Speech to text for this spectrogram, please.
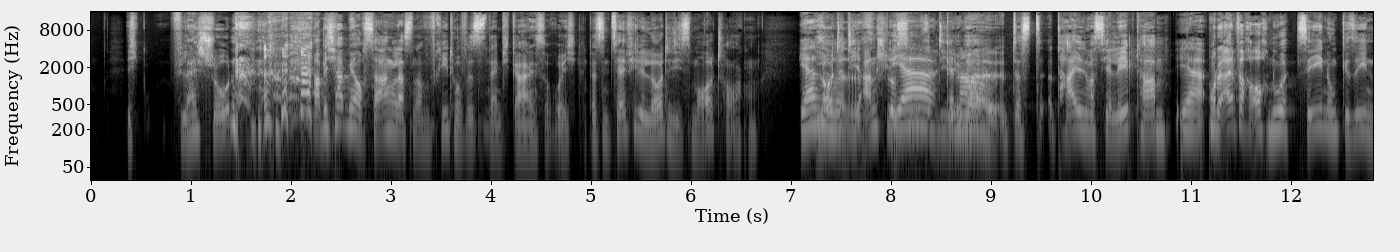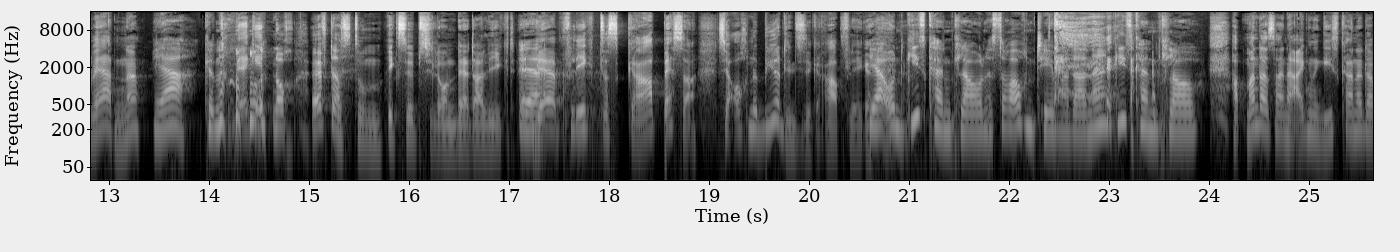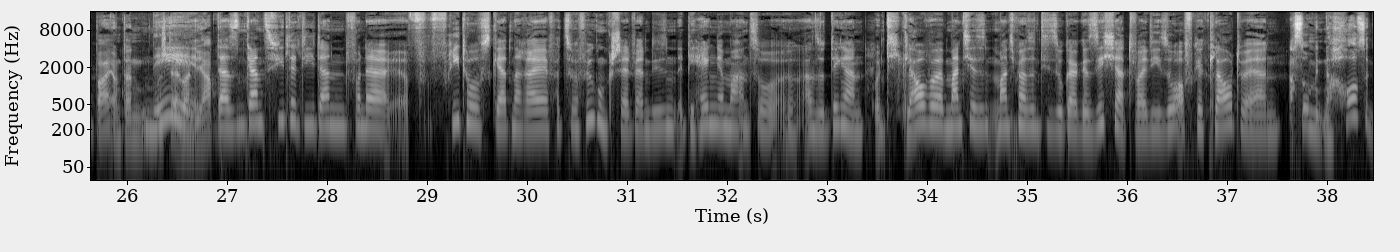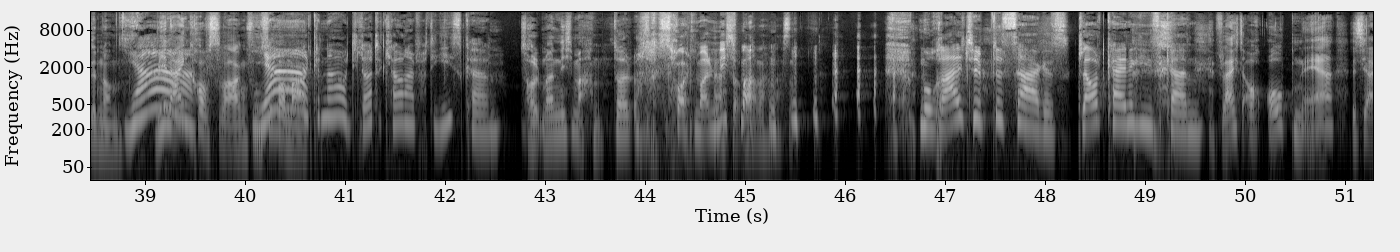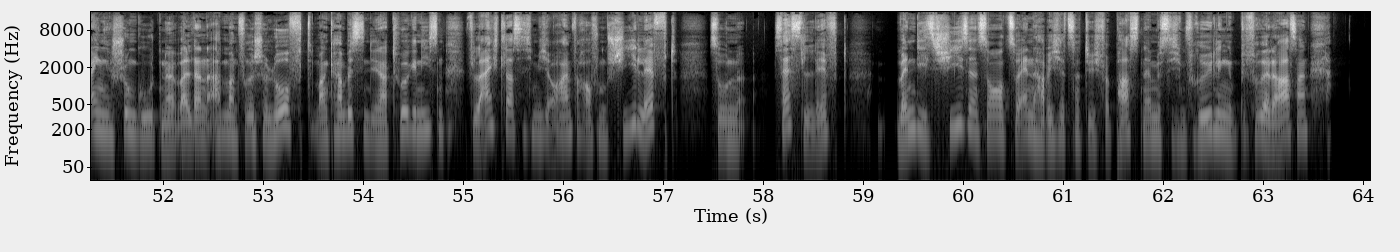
Ich vielleicht schon. Aber ich habe mir auch sagen lassen, auf dem Friedhof ist es nämlich gar nicht so ruhig. Da sind sehr viele Leute, die Smalltalken. Ja, so- Leute, die Anschluss ja, suchen, die genau. über äh, das teilen, was sie erlebt haben. Ja. Oder einfach auch nur sehen und gesehen werden, ne? Ja, genau. Wer geht noch öfters zum XY, der da liegt? Ja. Wer pflegt das Grab besser? Ist ja auch eine Bürde, diese Grabpflege. Ja, und Gießkannen klauen ist doch auch ein Thema da, ne? Gießkannenklau. Hat man da seine eigene Gießkanne dabei und dann stellt man die Nee, ab? da sind ganz viele, die dann von der äh, Friedhofsgärtnerei zur Verfügung gestellt werden. Die, sind, die hängen immer an so, äh, an so Dingern. Und ich glaube, manche sind, manchmal sind die sogar gesichert, weil die so oft geklaut werden. Ach so, mit nach Hause genommen. Ja. Wie ein Einkaufswagen vom ja, Supermarkt. genau. Die Leute klauen einfach die Gießkannen. Sollte man nicht machen. Soll, das sollte man nicht Sollte machen. Moraltipp des Tages. Klaut keine Gießkannen. Vielleicht auch Open Air ist ja eigentlich schon gut, ne? Weil dann hat man frische Luft, man kann ein bisschen die Natur genießen. Vielleicht lasse ich mich auch einfach auf dem Skilift, so ein Sessellift. Wenn die Skisaison zu Ende, habe ich jetzt natürlich verpasst, ne? Müsste ich im Frühling früher da sein.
